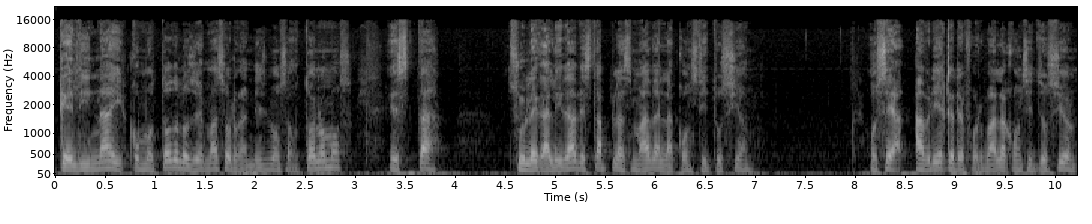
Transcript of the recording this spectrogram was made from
Que el INAI, como todos los demás organismos autónomos, está, su legalidad está plasmada en la Constitución. O sea, habría que reformar la Constitución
